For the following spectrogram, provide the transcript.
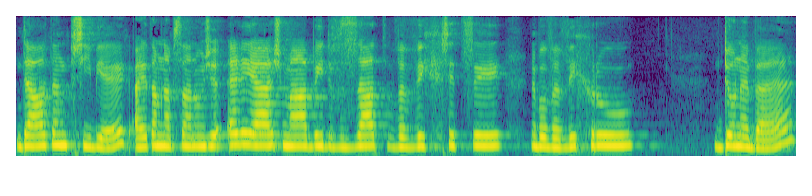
dál ten příběh a je tam napsáno, že Eliáš má být vzat ve vychřici nebo ve vychru do nebe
